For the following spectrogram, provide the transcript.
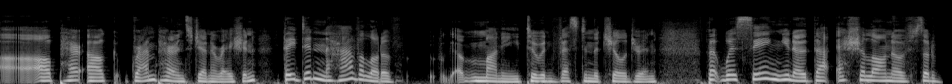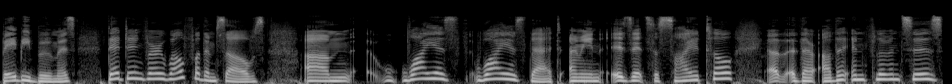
our par- our grandparents' generation they didn't have a lot of money to invest in the children. But we're seeing, you know, that echelon of sort of baby boomers, they're doing very well for themselves. Um, why is why is that? I mean, is it societal? Uh, are there other influences?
